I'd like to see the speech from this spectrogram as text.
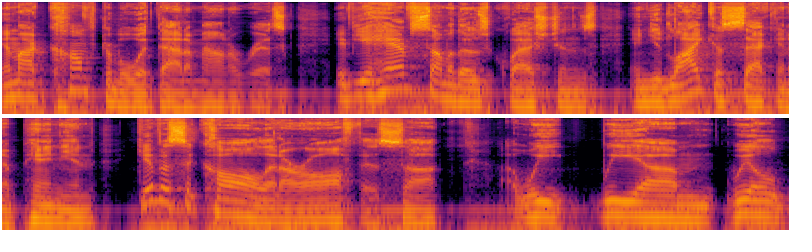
Am I comfortable with that amount of risk? If you have some of those questions and you'd like a second opinion, give us a call at our office. Uh, we we um, we'll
